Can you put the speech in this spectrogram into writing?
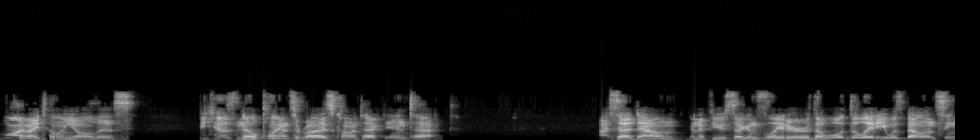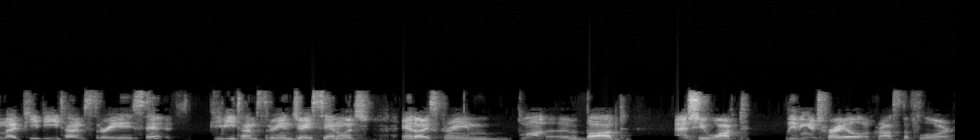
why am I telling you all this? Because no plant survives contact intact. I sat down, and a few seconds later, the the lady was balancing my PB times three PB times three and J sandwich and ice cream uh, bobbed as she walked, leaving a trail across the floor.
